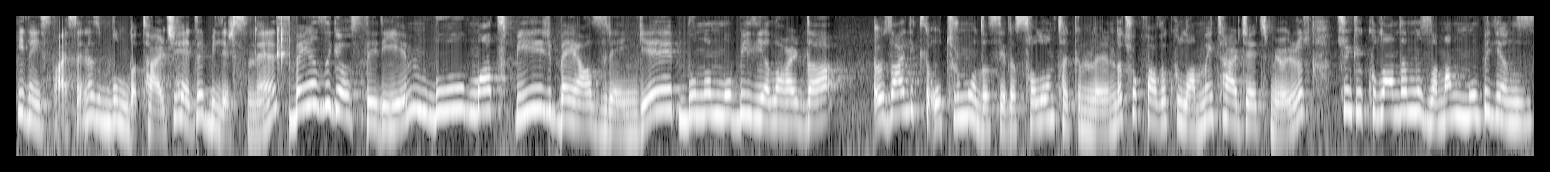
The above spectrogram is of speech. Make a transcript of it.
Yine isterseniz bunu da tercih edebilirsiniz. Beyazı göstereyim. Bu mat bir beyaz rengi. Bunu mobilyalarda özellikle oturma odası ya da salon takımlarında çok fazla kullanmayı tercih etmiyoruz. Çünkü kullandığımız zaman mobilyanız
